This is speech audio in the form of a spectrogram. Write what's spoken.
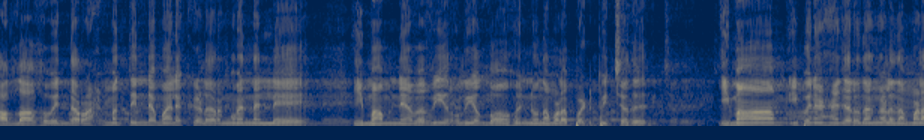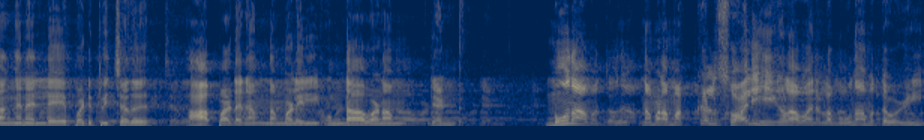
അള്ളാഹുവിന്റെ റഹ്മത്തിന്റെ മലക്കൾ ഇറങ്ങുമെന്നല്ലേ? ഇമാം നവവി റളിയല്ലാഹുന്നു നമ്മളെ പഠിപ്പിച്ചത്. ഇമാം ഇബിന് ഹജർ തങ്ങൾ നമ്മൾ അങ്ങനല്ലേ പഠിപ്പിച്ചത്? ആ പഠനം നമ്മളിൽ ഉണ്ടാവണം. രണ്ട്. മൂന്നാമത്തത് നമ്മളെ മക്കൾ സ്വാലിഹീങ്ങളാവാനുള്ള മൂന്നാമത്തെ വഴി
